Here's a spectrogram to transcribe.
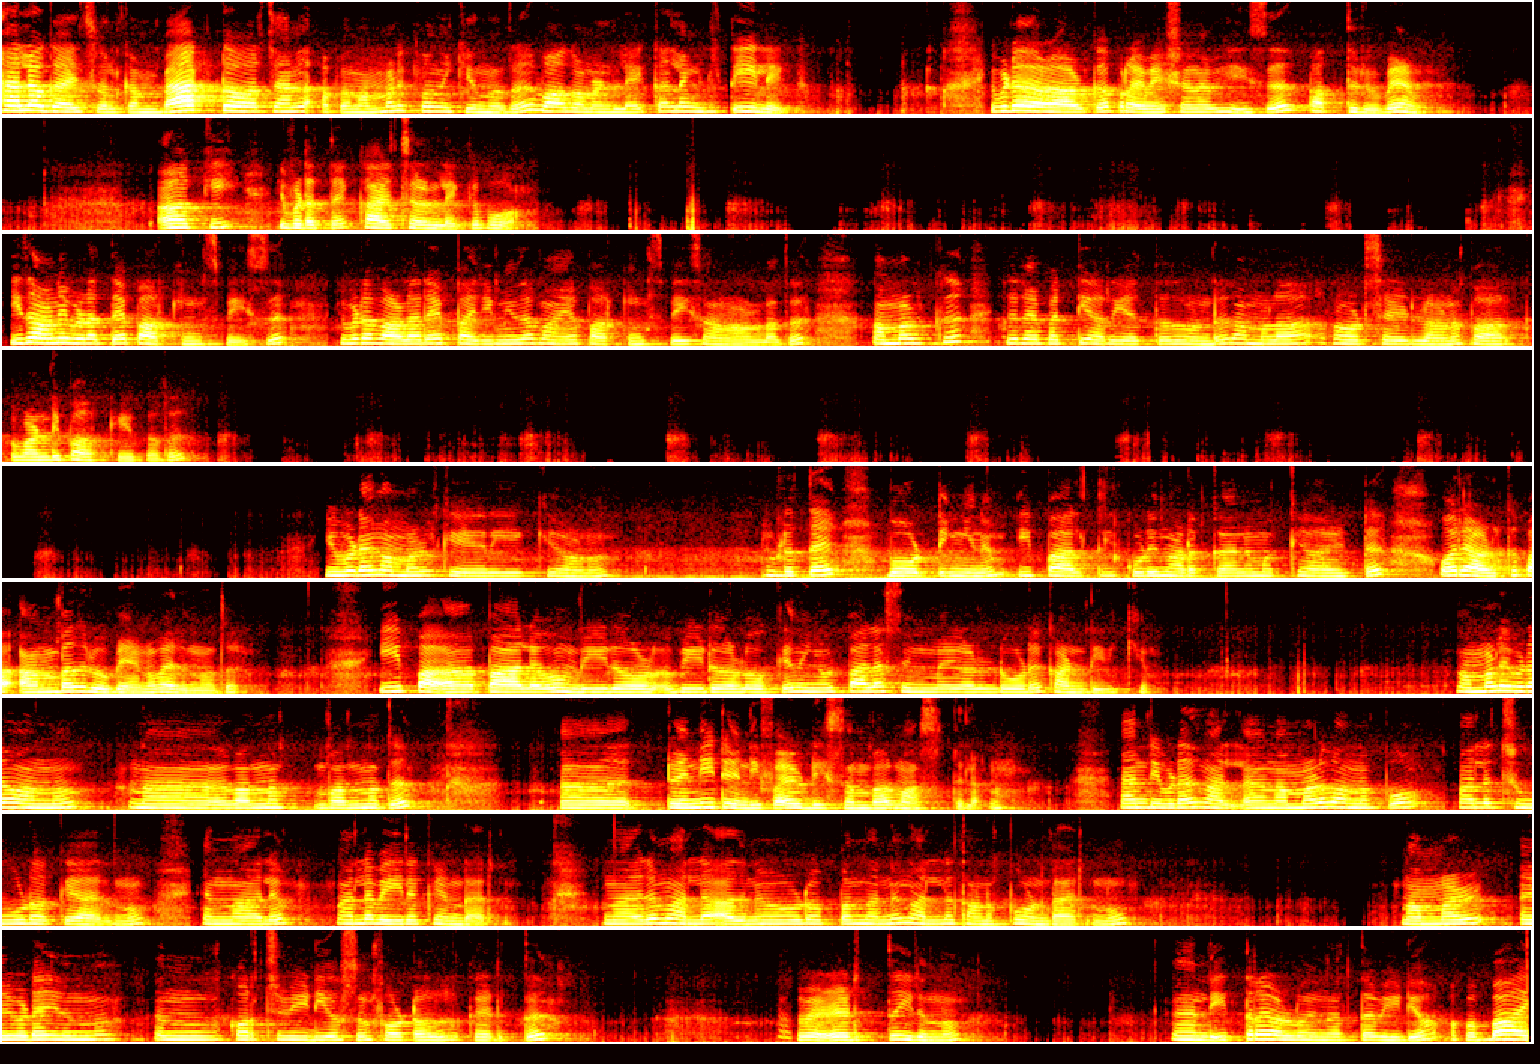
Hello guys welcome back to our channel അപ്പോൾ നമ്മളിപ്പോൾ നിൽക്കുന്നത് വാഗമണിലേക്ക് അല്ലെങ്കിൽ ടീയിലേക്ക് ഇവിടെ ഒരാൾക്ക് പ്രവേശന ഫീസ് പത്ത് രൂപയാണ്. ബാക്കി ഇവിടുത്തെ കാഴ്ചകളിലേക്ക് പോവാം. ഇതാണ് ഇവിടുത്തെ പാർക്കിംഗ് സ്പേസ് ഇവിടെ വളരെ പരിമിതമായ പാർക്കിംഗ് സ്പേസ് ആണുള്ളത്. നമ്മൾക്ക് ഇതിനെപ്പറ്റി അറിയാത്തത് കൊണ്ട് നമ്മൾ ആ റോഡ് സൈഡിലാണ് പാർക്ക് വണ്ടി പാർക്ക് ചെയ്തത്. ഇവിടെ നമ്മൾ കയറിയിരിക്കുകയാണ് ഇവിടുത്തെ ബോട്ടിങ്ങിനും ഈ പാലത്തിൽ കൂടി നടക്കാനുമൊക്കെ ആയിട്ട് ഒരാൾക്ക് അമ്പത് രൂപയാണ് വരുന്നത്. ഈ പാലവും വീടുകളും ഒക്കെ നിങ്ങൾ പല സിനിമകളിലൂടെ കണ്ടിരിക്കും. നമ്മളിവിടെ വന്ന് വന്ന വന്നത് ട്വന്റി ട്വന്റി ഫൈവ് ഡിസംബർ മാസത്തിലാണ്. ആൻഡ് ഇവിടെ നല്ല നമ്മൾ വന്നപ്പോൾ നല്ല ചൂടൊക്കെ ആയിരുന്നു. എന്നാലും നല്ല വെയിലൊക്കെ ഉണ്ടായിരുന്നു. എന്നാലും നല്ല അതിനോടൊപ്പം തന്നെ നല്ല തണുപ്പും ഉണ്ടായിരുന്നു. നമ്മൾ ഇവിടെ ഇരുന്ന് കുറച്ച് വീഡിയോസും ഫോട്ടോസും ഒക്കെ എടുത്ത് എടുത്തിരുന്നു. ഇത്രയേ ഉള്ളൂ ഇന്നത്തെ വീഡിയോ. അപ്പോൾ ബൈ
